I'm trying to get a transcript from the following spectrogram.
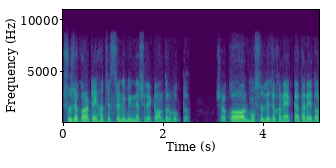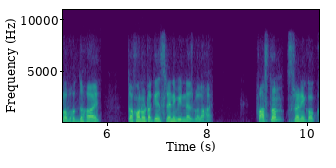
সোজা করাটাই হচ্ছে শ্রেণি বিন্যাসের একটা অন্তর্ভুক্ত। সকল মুসল্লি যখন এক কাতারে দলবদ্ধ হয়, তখন ওটাকে শ্রেণি বিন্যাস বলা হয়। ফাস্তন শ্রেণীকক্ষ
